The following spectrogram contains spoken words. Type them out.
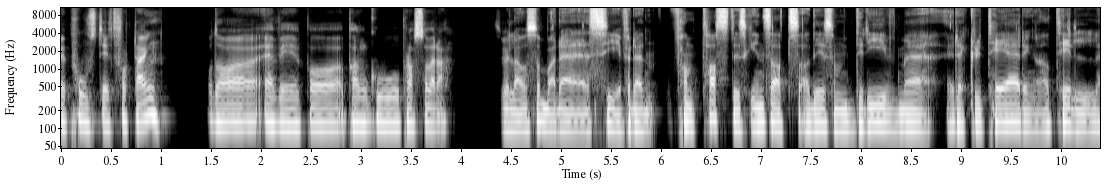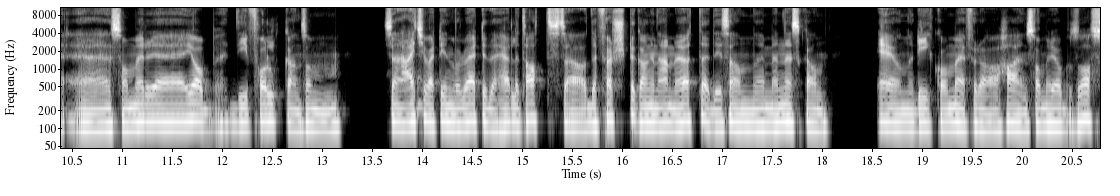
med positivt fortegn. Og da er vi på, på en god plass å være. Så vil jeg også bare si for en fantastisk innsats av de som driver med rekrutteringa til eh, sommerjobb. De folkene som så Jeg har ikke vært involvert i det hele tatt. så Det første gangen jeg møter disse menneskene, er jo når de kommer for å ha en sommerjobb hos oss.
